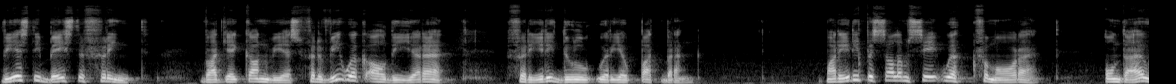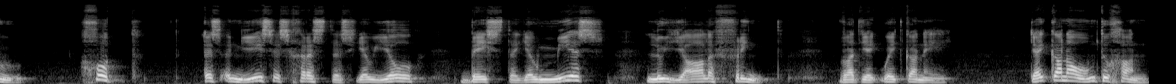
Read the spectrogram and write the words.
wees die beste vriend wat jy kan wees vir wie ook al die Here vir hierdie doel oor jou pad bring. Maar hierdie Psalm sê ook vanmôre: Onthou, God is in Jesus Christus jou heel beste, jou mees loyale vriend wat jy ooit kan hê. Jy kan na hom toe gaan.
